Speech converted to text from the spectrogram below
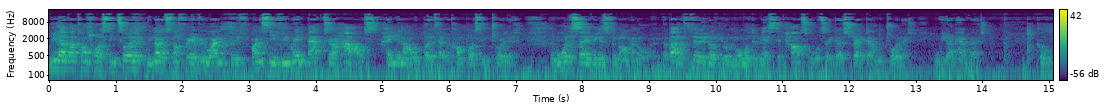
We love our composting toilet. We know it's not for everyone, but if honestly, if we went back to a house, Haley and I would both have a composting toilet. The water saving is phenomenal. About a third of your normal domestic household water goes straight down the toilet. We don't have that. Cool.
